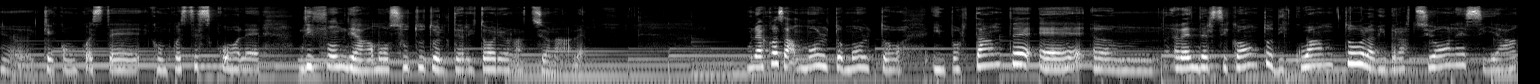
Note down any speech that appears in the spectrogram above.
eh, che con queste, con queste scuole diffondiamo su tutto il territorio nazionale. Una cosa molto molto importante è um, rendersi conto di quanto la vibrazione sia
